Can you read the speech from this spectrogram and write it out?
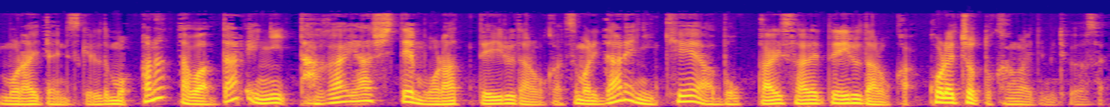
もらいたいんですけれども、あなたは誰に耕してもらっているだろうか、つまり誰にケア、牧会されているだろうか、これちょっと考えてみてください。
